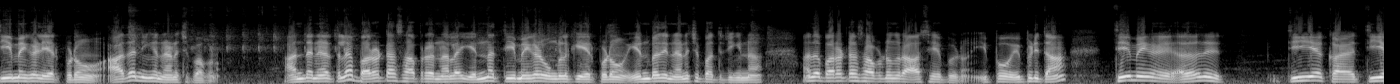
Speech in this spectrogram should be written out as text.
தீமைகள் ஏற்படும்? அதை நீங்கள் நினச்சி பார்க்கணும். அந்த நேரத்தில் பரோட்டா சாப்பிட்றதுனால என்ன தீமைகள் உங்களுக்கு ஏற்படும் என்பதை நினச்சி பார்த்துட்டிங்கன்னா அந்த பரோட்டா சாப்பிடுங்கிற ஆசையே போயிடும். இப்போது இப்படி தான் தீமைகள் அதாவது தீய க தீய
